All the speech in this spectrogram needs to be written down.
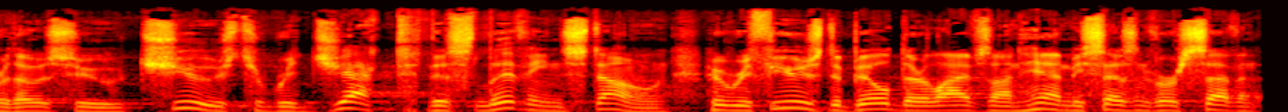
for those who choose to reject this living stone, who refuse to build their lives on him. He says in verse 7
